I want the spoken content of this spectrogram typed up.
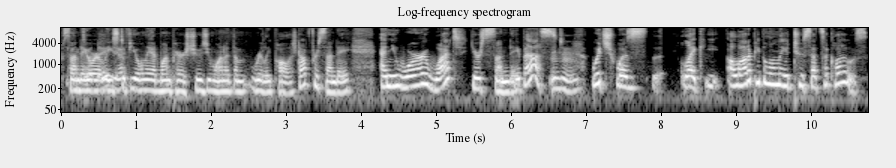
Sunday, or at least yeah. if you only had one pair of shoes, you wanted them really polished up for Sunday. And you wore what? Your Sunday best, Mm-hmm. which was like a lot of people only had two sets of clothes.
